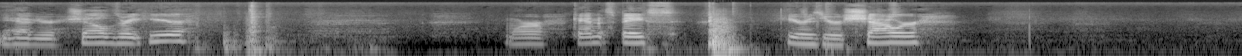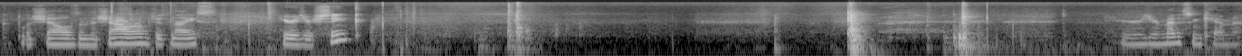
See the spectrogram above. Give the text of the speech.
You have your shelves right here. More cabinet space. Here is your shower. A couple of shelves in the shower, which is nice. Here's your sink. Here's your medicine cabinet.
